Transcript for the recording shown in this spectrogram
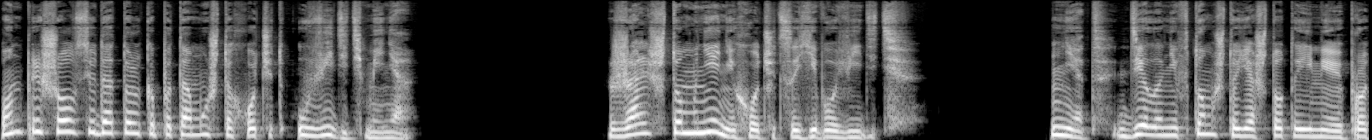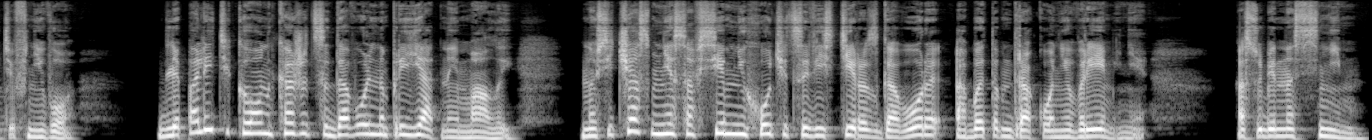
он пришел сюда только потому, что хочет увидеть меня. Жаль, что мне не хочется его видеть. Нет, дело не в том, что я что-то имею против него. Для политика он кажется довольно приятной малой, но сейчас мне совсем не хочется вести разговоры об этом драконе времени, особенно с ним.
